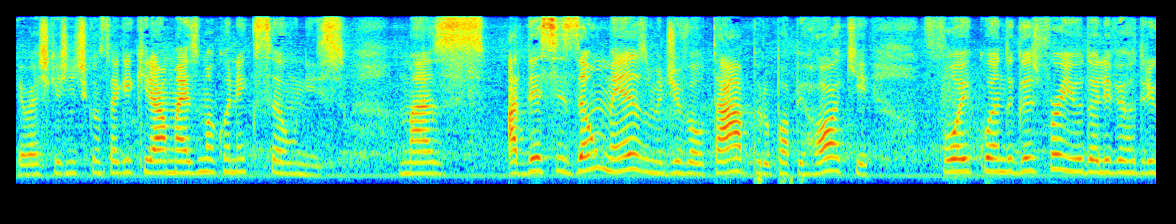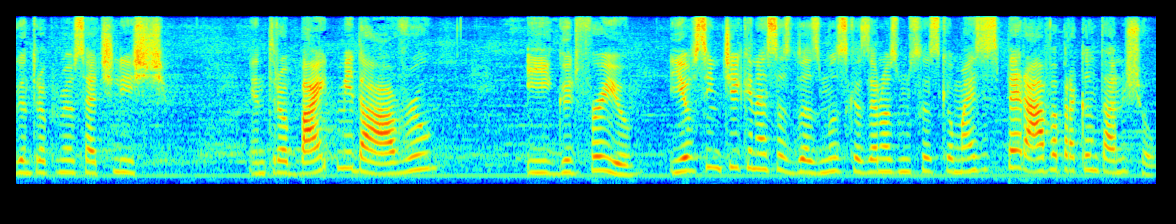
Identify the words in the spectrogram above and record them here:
Eu acho que a gente consegue criar mais uma conexão nisso. Mas a decisão mesmo de voltar pro pop rock foi quando Good For You, da Olivia Rodrigo, entrou pro meu set list. Entrou Bite Me, da Avril, e Good For You. E eu senti que nessas duas músicas eram as músicas que eu mais esperava para cantar no show.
